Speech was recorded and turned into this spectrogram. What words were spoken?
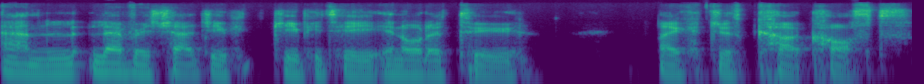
and leverage Chat GPT in order to like just cut costs.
